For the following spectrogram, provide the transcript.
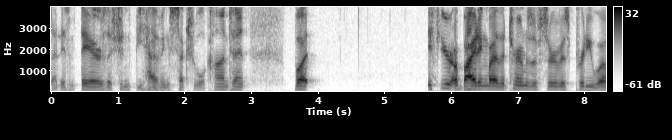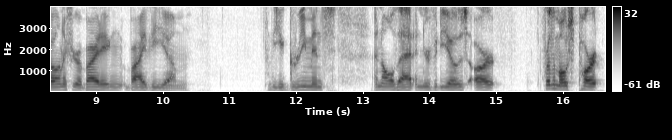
that isn't theirs. They shouldn't be having sexual content. But if you're abiding by the terms of service pretty well, and if you're abiding by the um, the agreements and all that, and your videos are, for the most part,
